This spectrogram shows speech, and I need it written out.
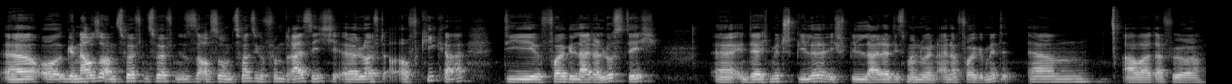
Äh, genauso am 12.12. .12. ist es auch so um 20.35 Uhr äh, läuft auf Kika die Folge Leider Lustig, äh, in der ich mitspiele. Ich spiele leider diesmal nur in einer Folge mit, ähm, aber dafür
